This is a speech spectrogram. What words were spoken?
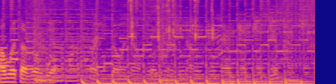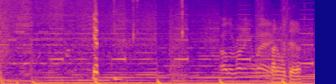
I'm with that rose, yeah. Alright, going now. Yep. Oh, they're running away. I don't want to.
